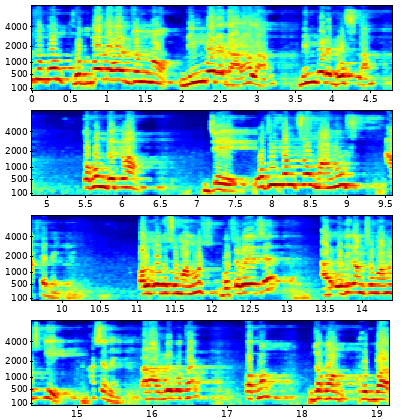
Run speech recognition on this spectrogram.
যখন খুতবা দেওয়ার জন্য মিম্বরে দাঁড়ালাম, মিম্বরে বসলাম, তখন দেখলাম যে অধিকাংশ মানুষ আসে নাই। অল্প কিছু মানুষ বসে রয়েছে, আর অধিকাংশ মানুষ কি? আসে নাই। তারা আসবে কোথায়? কখন? যখন খুতবার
